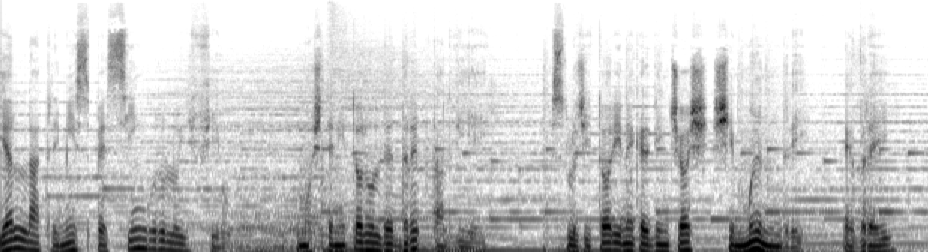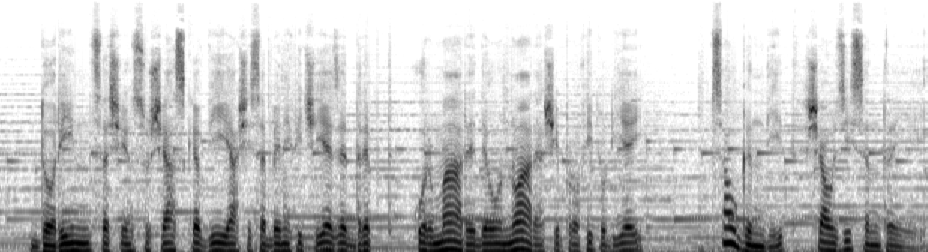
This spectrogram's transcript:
El l-a trimis pe singurul lui Fiu, moștenitorul de drept al viei, slujitorii necredincioși și mândri evrei, dorind să-și însușească via și să beneficieze drept urmare de onoarea și profitul ei, s-au gândit și au zis între ei,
